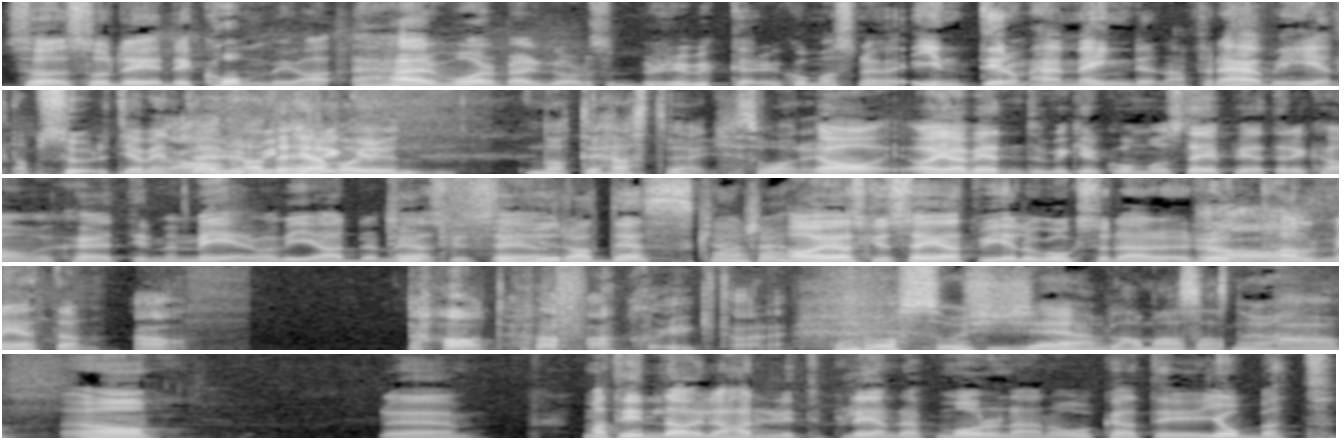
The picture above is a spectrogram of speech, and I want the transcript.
Så, så det, det kommer ju, här i våra breddgrader så brukar det komma snö, inte i de här mängderna, för det här blir helt absurt. Jag vet inte Ja, hur Ja, det här var det, ju något i hästväg, så var det ja, ja, jag vet inte hur mycket det kommer hos dig Peter, det kan kanske till och med mer än vad vi hade, men jag skulle typ säga... fyra dess kanske? Ja, jag skulle säga att vi låg också där runt Ja. halvmetern. Ja. ja, det var fan sjukt var det. Det var så jävla massa snö. Ja, Ja. Eh, Matilda hade lite problem där på morgonen och åka till jobbet.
